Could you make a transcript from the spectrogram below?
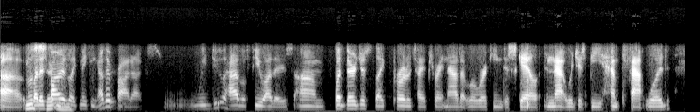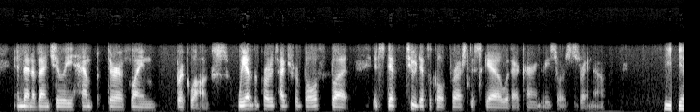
Uh, but as certainly. far as like making other products, we do have a few others, um, but they're just like prototypes right now that we're working to scale, and that would just be hemp fat wood, and then eventually hemp Duraflame brick logs. We have the prototypes for both, but it's diff- too difficult for us to scale with our current resources right now. Yeah,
